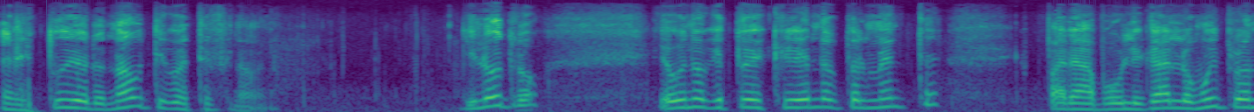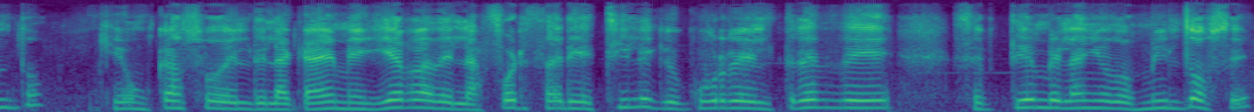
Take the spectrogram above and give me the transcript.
el estudio aeronáutico de este fenómeno. Y el otro es uno que estoy escribiendo actualmente para publicarlo muy pronto, que es un caso del de la Academia de Guerra de la Fuerza Aérea de Chile que ocurre el 3 de septiembre del año 2012,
